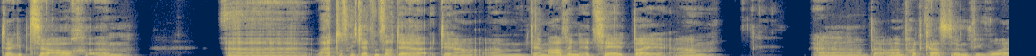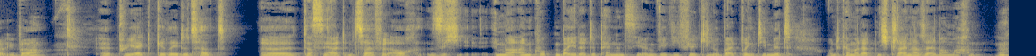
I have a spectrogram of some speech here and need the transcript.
da gibt's ja auch, ähm, äh, hat das nicht letztens auch der, der, ähm, der Marvin erzählt bei, ähm, äh, bei eurem Podcast irgendwie, wo er über äh, Preact geredet hat äh, dass sie halt im Zweifel auch sich immer angucken bei jeder Dependency irgendwie, wie viel Kilobyte bringt die mit und können wir das nicht kleiner selber machen. Ne?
